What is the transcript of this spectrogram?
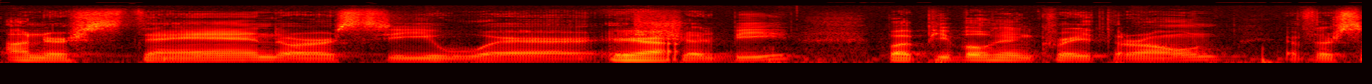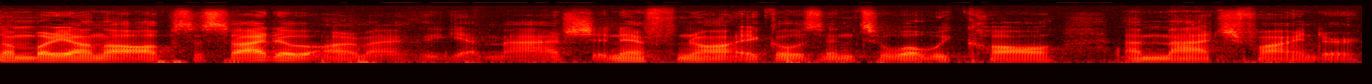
understand or see where it Yeah. should be. But people can create their own. If there's somebody on the opposite side, it'll automatically get matched, and if not, it goes into what we call a match finder.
